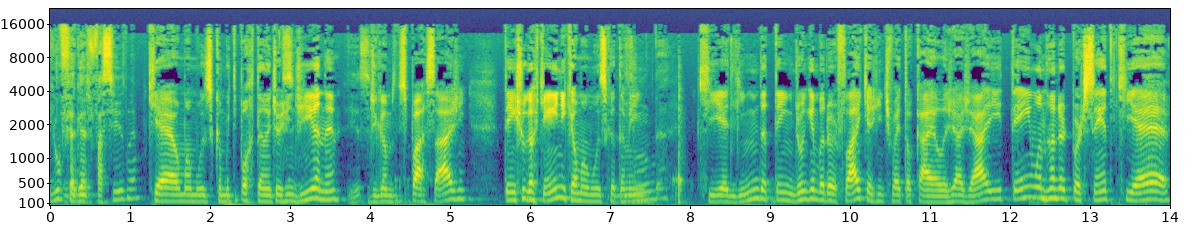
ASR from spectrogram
Youth Against Fascismo, né? que é uma música muito importante hoje em dia, né? Isso. Digamos de passagem. Tem Sugar Cane, que é uma música também Linda. que é linda. Tem Drunken Butterfly, que a gente vai tocar ela já já. E tem 100%, que é.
